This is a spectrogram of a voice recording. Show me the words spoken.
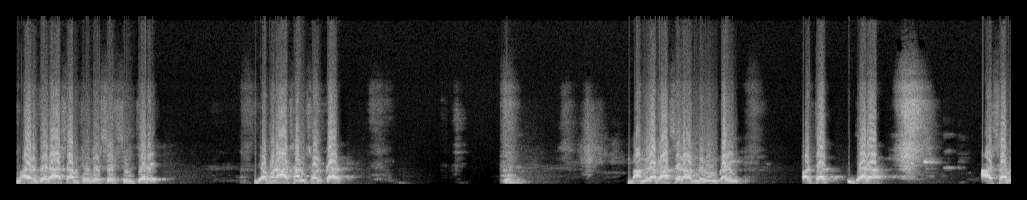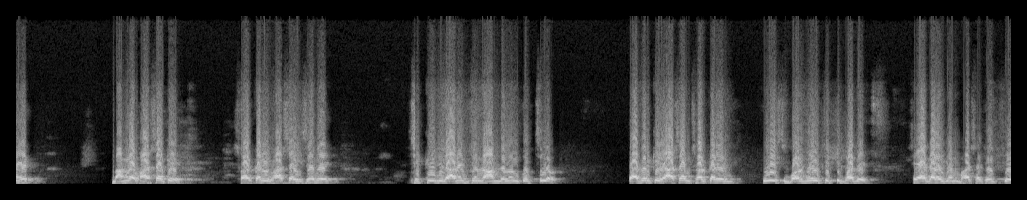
ভারতের আসাম প্রদেশের শিলচরে যখন আসাম সরকার বাংলা ভাষার আন্দোলনকারী, অর্থাৎ যারা আসামের বাংলা ভাষাকে সরকারি ভাষা হিসেবে স্বীকৃতি দানের জন্য আন্দোলন করছিল। তাদেরকে আসাম সরকারের পুলিশ বর্বরচিত্তিক ভাবে সে এগারো জন ভাষা শহীদকে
